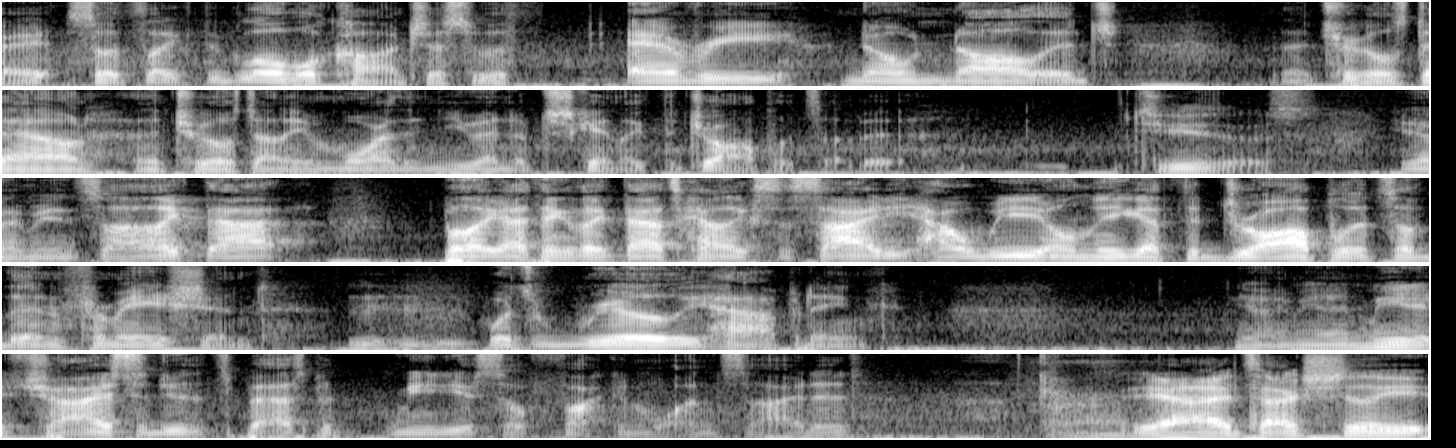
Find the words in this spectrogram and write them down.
right? So it's like the global conscious with every known knowledge, and it trickles down, and it trickles down even more, and then you end up just getting like the droplets of it. Jesus. You know what I mean? So I like that, but like I think like that's kind of like society, how we only get the droplets of the information. Mm-hmm. What's really happening? You know what I mean? And media tries to do its best, but media's so fucking one-sided. Yeah, it's actually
